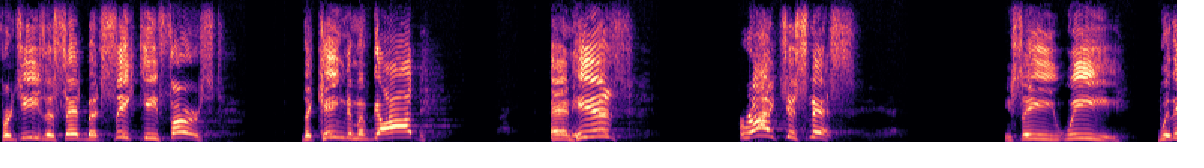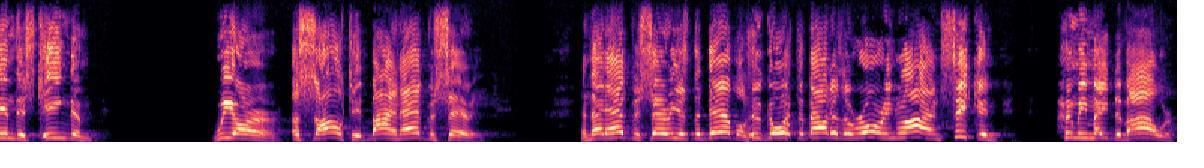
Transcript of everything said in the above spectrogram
For Jesus said, But seek ye first the kingdom of God and his righteousness. You see, we within this kingdom, we are assaulted by an adversary. And that adversary is the devil who goeth about as a roaring lion seeking whom he may devour.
